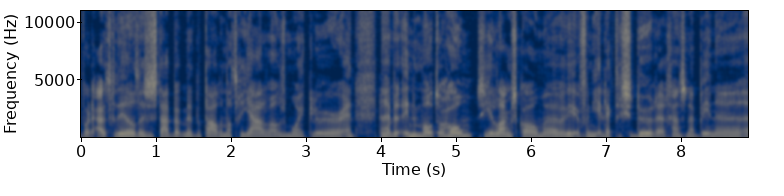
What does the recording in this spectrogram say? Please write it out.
worden uitgedeeld en ze staat met bepaalde materialen. Oh, is een mooie kleur. En dan hebben in de motorhome zie je langskomen, weer van die elektrische deuren gaan ze naar binnen. Eh,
